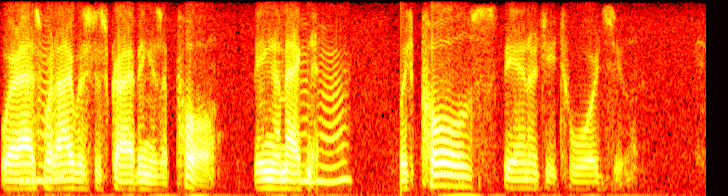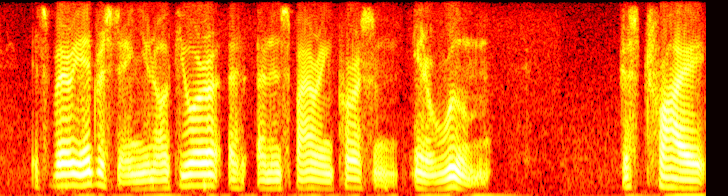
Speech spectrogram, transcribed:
Whereas what Mhm. I was describing is a pull, being a magnet, Mhm. which pulls the energy towards you. It's very interesting, you know, if you're a, an inspiring person in a room, just try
